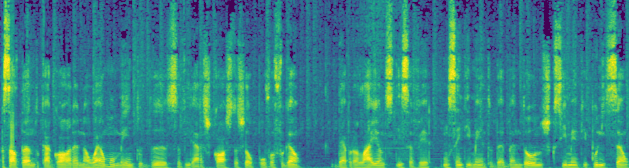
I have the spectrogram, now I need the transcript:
ressaltando que agora não é o momento de se virar as costas ao povo afegão. Deborah Lyons disse haver um sentimento de abandono, esquecimento e punição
